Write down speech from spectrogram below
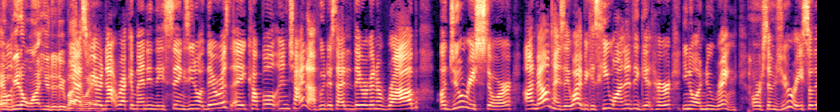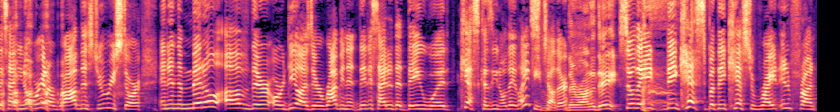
and we don't want you to do? By yes, the way, we are not recommending these things. You know, there was a couple in China who decided they were going to rob a jewelry store on Valentine's Day. Why? Because he wanted to get her, you know, a new ring or some jewelry. So they said, you know, we're going to rob this jewelry store. And in the middle of their ordeal, as they were robbing it, they decided that they would kiss because, you know, they liked each other. They were on a date. So they they kissed, but they kissed right in front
